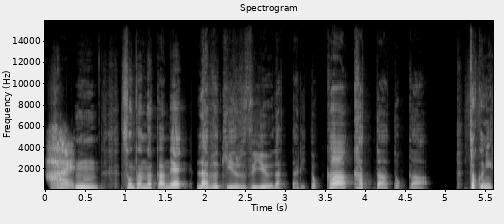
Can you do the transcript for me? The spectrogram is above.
はい。うん、そんな中ね、Love Kills You だったりとか、カッターとか、特に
